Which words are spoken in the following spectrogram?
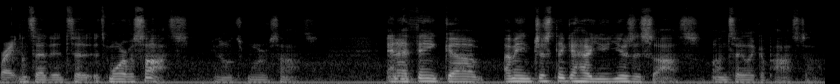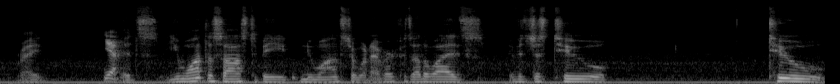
Right. and said it's a, it's more of a sauce. You know, it's more of a sauce. And Mm. I think, uh, I mean, just think of how you use a sauce on, say, like a pasta, right? Yeah. It's you want the sauce to be nuanced or whatever, because otherwise, if it's just too, too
